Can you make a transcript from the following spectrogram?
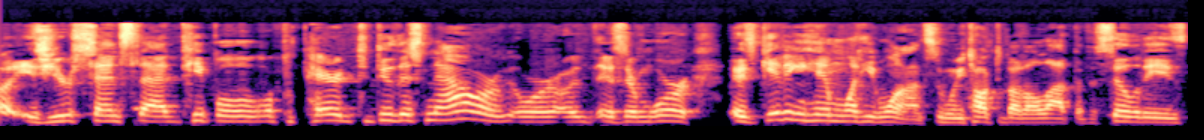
uh, is your sense that people are prepared to do this now, or, or is there more? Is giving him what he wants? And we talked about a lot the facilities,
